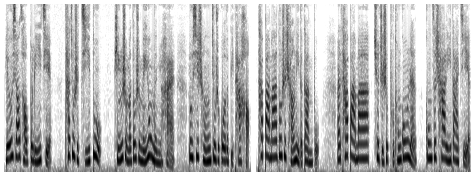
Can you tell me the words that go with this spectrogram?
刘小草不理解，他就是嫉妒。凭什么都是没用的女孩？陆西城就是过得比她好，她爸妈都是厂里的干部，而她爸妈却只是普通工人，工资差了一大截。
